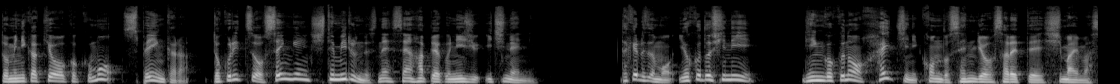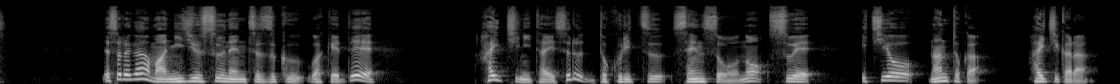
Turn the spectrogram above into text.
ドミニカ共和国もスペインから独立を宣言してみるんですね。1821年に。だけれども、翌年に隣国のハイチに今度占領されてしまいます。で、それがまあ二十数年続くわけで、ハイチに対する独立戦争の末、一応なんとかハイチから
